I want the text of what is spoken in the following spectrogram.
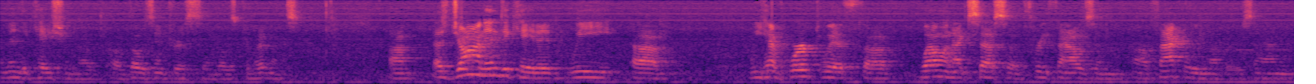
an indication of, of, those interests and those commitments. Um, as John indicated, we, uh, we have worked with uh, well in excess of 3,000 uh, faculty members, and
